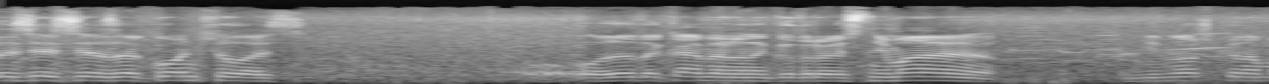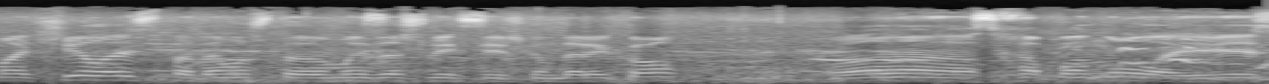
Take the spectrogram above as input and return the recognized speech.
Фотосессия закончилась. Вот эта камера, на которую я снимаю, немножко намочилась, потому что мы зашли слишком далеко. Волна нас хапанула, и весь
